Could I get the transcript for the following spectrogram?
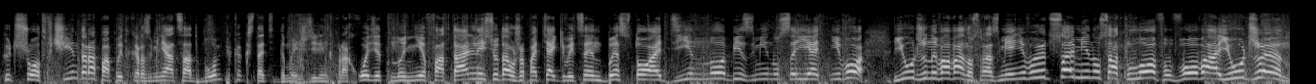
хедшот в Чиндера. Попытка разменяться от бомпика. Кстати, damage dealing проходит, но не фатальный. Сюда уже подтягивается НБ-101, но без минуса и от него. Юджин и Вованус размениваются. Минус от Лов, Вова, Юджин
